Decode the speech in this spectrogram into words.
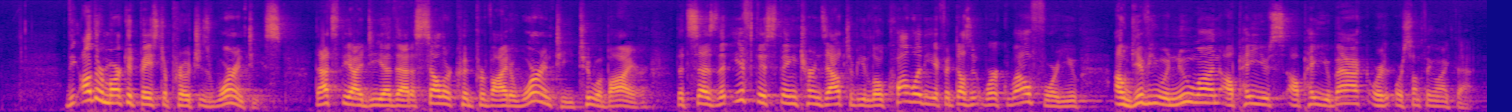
The other market based approach is warranties. That's the idea that a seller could provide a warranty to a buyer that says that if this thing turns out to be low quality, if it doesn't work well for you, I'll give you a new one, I'll pay you, I'll pay you back, or, or something like that.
